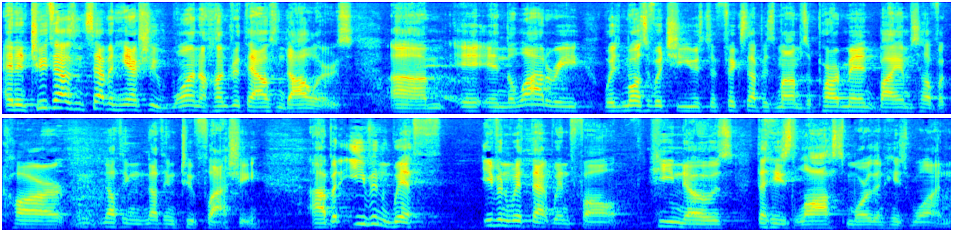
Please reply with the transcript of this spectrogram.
and in 2007, he actually won $100,000 um, in, the lottery, with most of which he used to fix up his mom's apartment, buy himself a car, nothing, nothing too flashy. Uh, but even with, even with that windfall, he knows that he's lost more than he's won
